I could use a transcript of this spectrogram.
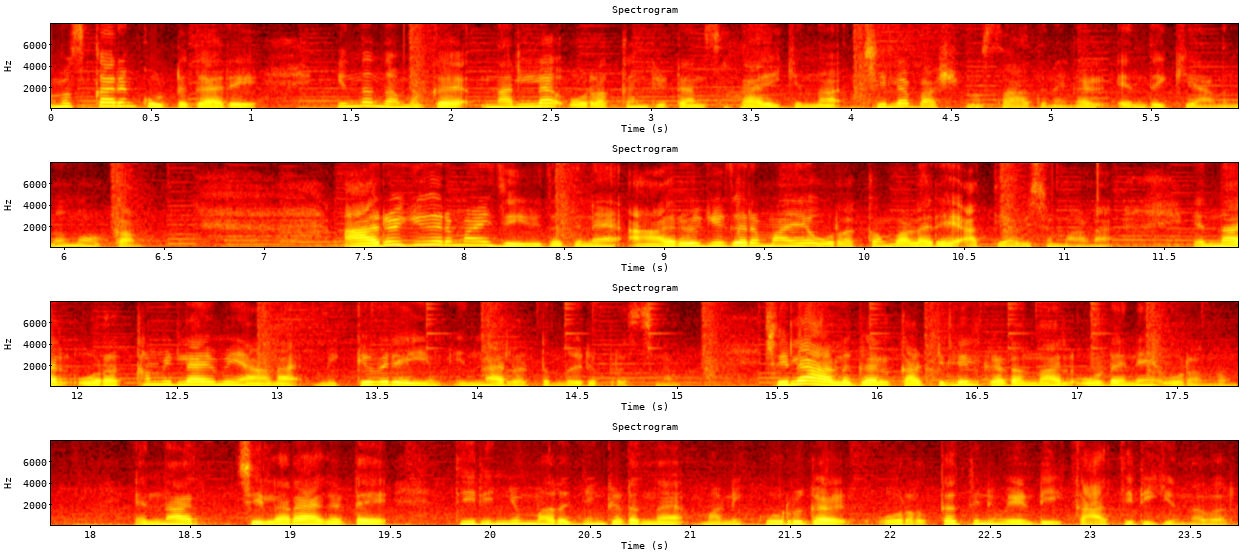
നമസ്കാരം കൂട്ടുകാരെ. ഇന്ന് നമുക്ക് നല്ല ഉറക്കം കിട്ടാൻ സഹായിക്കുന്ന ചില ഭക്ഷണ സാധനങ്ങൾ എന്തൊക്കെയാണെന്ന് നോക്കാം. ആരോഗ്യകരമായ ജീവിതത്തിന് ആരോഗ്യകരമായ ഉറക്കം വളരെ അത്യാവശ്യമാണ്. എന്നാൽ ഉറക്കമില്ലായ്മയാണ് മിക്കവരെയും ഇന്ന് അലട്ടുന്ന ഒരു പ്രശ്നം. ചില ആളുകൾ കട്ടിലിൽ കിടന്നാൽ ഉടനെ ഉറങ്ങും. എന്നാൽ ചിലരാകട്ടെ തിരിഞ്ഞും മറിഞ്ഞും കിടന്ന് മണിക്കൂറുകൾ ഉറക്കത്തിനു വേണ്ടി കാത്തിരിക്കുന്നവർ.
